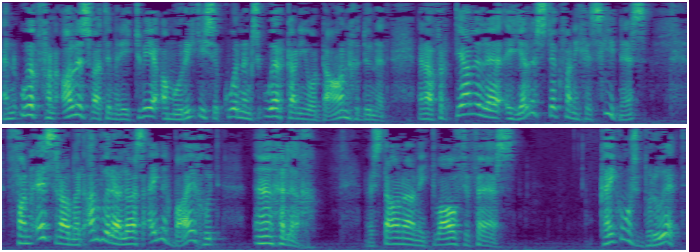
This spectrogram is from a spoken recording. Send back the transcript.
en ook van alles wat hy met die twee Amoritiese konings oor kan die Jordaan gedoen het. En dan vertel hulle 'n hele stuk van die geskiedenis van Israel met antwoorde hulle was eintlik baie goed ingelig. Nou staan daar in die 12de vers kyk ons brood.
